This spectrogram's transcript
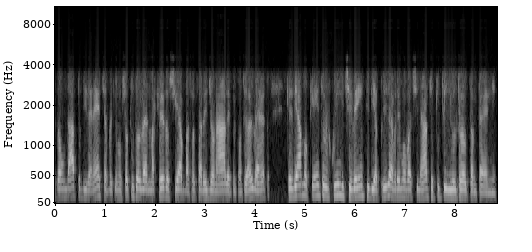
do un dato di Venezia perché non so tutto il Veneto, ma credo sia abbastanza regionale per quanto riguarda il Veneto, crediamo che entro il 15-20 di aprile avremo vaccinato tutti gli ultra ottantenni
